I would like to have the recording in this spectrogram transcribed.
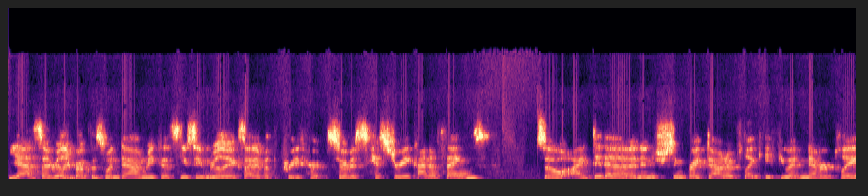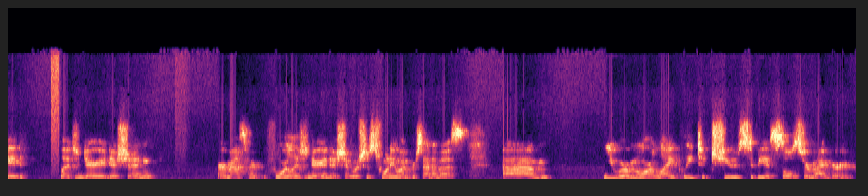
Yeah, so I really broke this one down because you seemed really excited about the pre-service history kind of things. So I did a, an interesting breakdown of like if you had never played Legendary Edition or Mass Effect before Legendary Edition, which is 21% of us, um, you were more likely to choose to be a sole survivor.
